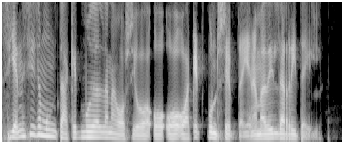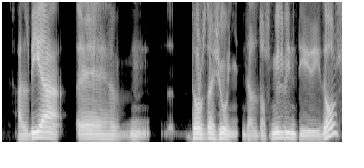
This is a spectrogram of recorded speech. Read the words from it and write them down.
si anessis a muntar aquest model de negoci o, o, o aquest concepte, i anem a dir de retail, el dia eh, 2 de juny del 2022,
